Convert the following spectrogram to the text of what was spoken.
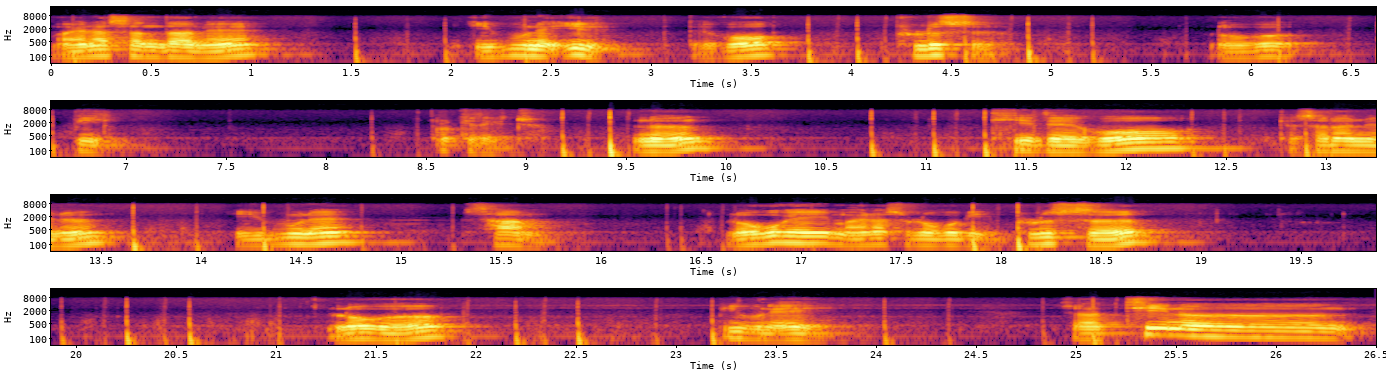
마이너스 한 다음에 2분의 1 되고 플러스 로그 b. 이렇게 되겠죠. 는 t 되고 계산하면은 2분의 3 로그 a 마이너스 로그 b 플러스 로그 b분의 a. 자 t는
